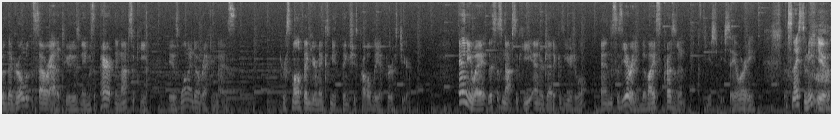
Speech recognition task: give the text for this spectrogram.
But the girl with the sour attitude, whose name is apparently Natsuki, is one I don't recognize. Her small figure makes me think she's probably a first year. Anyway, this is Natsuki, energetic as usual, and this is Yuri, the vice president. It Used to be Sayori. It's nice to meet you.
